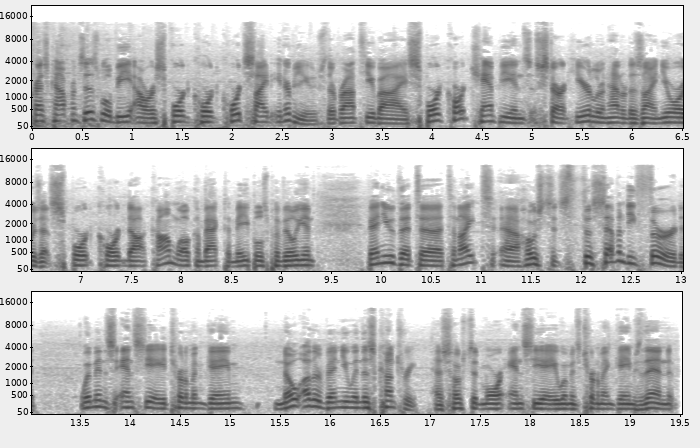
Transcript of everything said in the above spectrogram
press conferences will be our Sport Court courtside interviews. They're brought to you by Sport Court. Champions start here. Learn how to design yours at sportcourt.com. Welcome back to Maples Pavilion, venue that uh, tonight uh, hosts its the 73rd Women's NCAA tournament game. No other venue in this country has hosted more NCAA women's tournament games than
